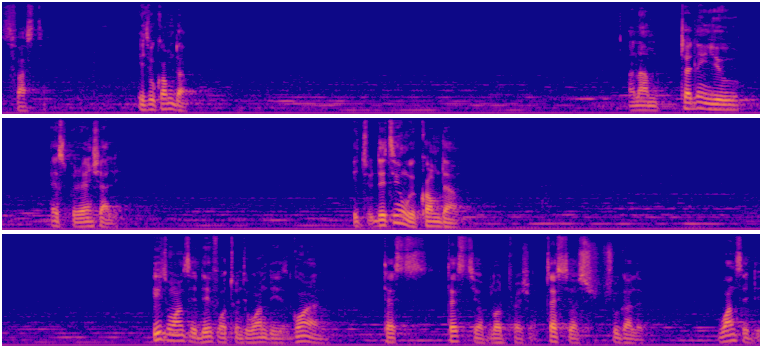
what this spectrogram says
is fasting. It will come down. And I'm telling you, experientially. It, the thing will come down. Eat once a day for 21 days. Go and test, test your blood pressure, test your sugar level. Once a day.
